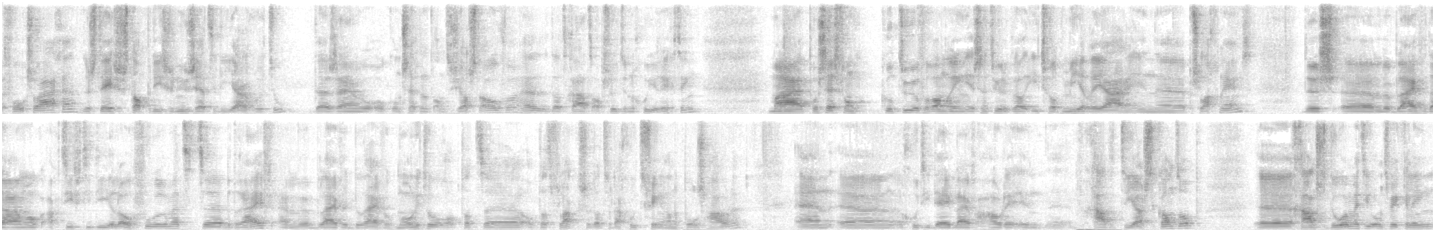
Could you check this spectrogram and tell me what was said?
Volkswagen. Dus deze stappen die ze nu zetten, die juichen we toe. Daar zijn we ook ontzettend enthousiast over. Hè. Dat gaat absoluut in de goede richting. Maar het proces van cultuurverandering is natuurlijk wel iets wat meerdere jaren in beslag neemt. Dus uh, we blijven daarom ook actief die dialoog voeren met het uh, bedrijf. En we blijven het bedrijf ook monitoren op dat, uh, op dat vlak, zodat we daar goed vinger aan de pols houden. En een goed idee blijven houden in, gaat het de juiste kant op? gaan ze door met die ontwikkeling?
